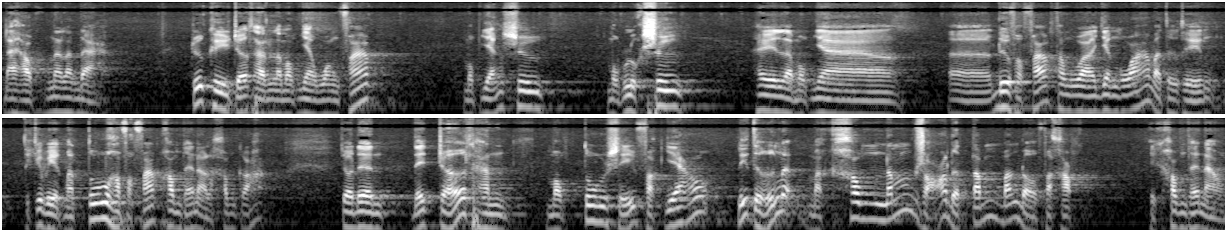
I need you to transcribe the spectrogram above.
đại học Nalanda trước khi trở thành là một nhà hoàng pháp một giảng sư một luật sư hay là một nhà Ờ, đưa Phật pháp thông qua văn hóa và từ thiện thì cái việc mà tu học Phật pháp không thể nào là không có. Cho nên để trở thành một tu sĩ Phật giáo lý tưởng đó mà không nắm rõ được tấm bản đồ Phật học thì không thể nào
